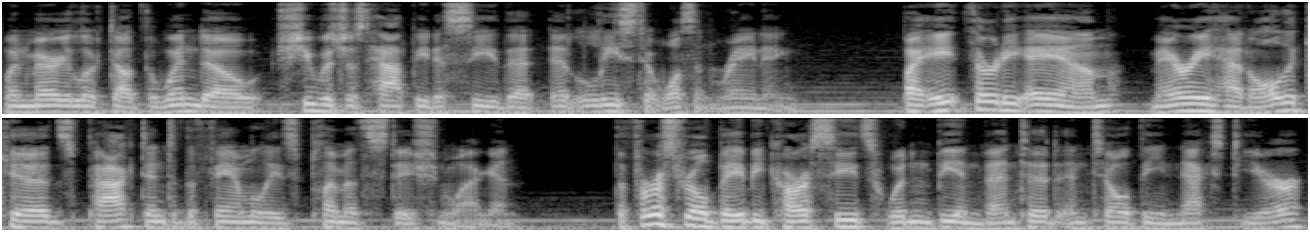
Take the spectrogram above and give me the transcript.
When Mary looked out the window, she was just happy to see that at least it wasn't raining. By 8:30 a.m., Mary had all the kids packed into the family's Plymouth station wagon. The first real baby car seats wouldn't be invented until the next year,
